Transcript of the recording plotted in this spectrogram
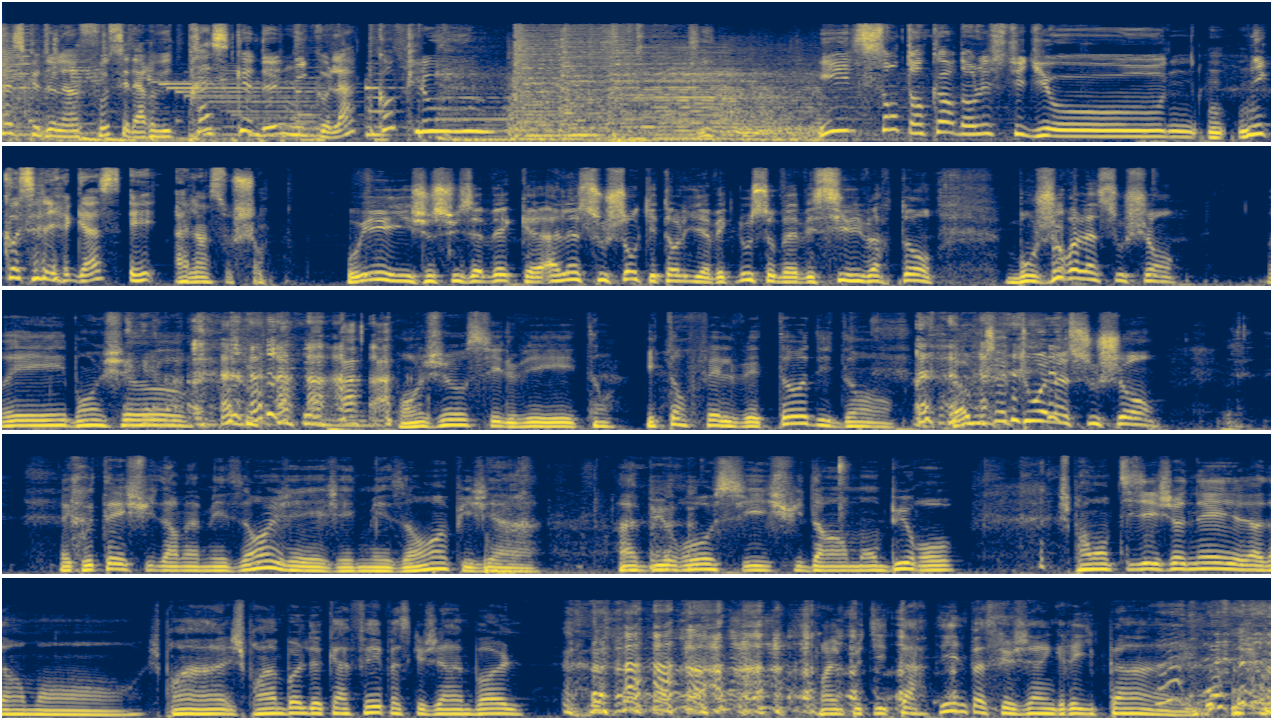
presque de l'info, c'est la revue de presque de Nicolas Canteloup. Ils sont encore dans le studio. Nico Saliagas et Alain Souchon. Oui, je suis avec Alain Souchon qui est en ligne avec nous. Nous sommes avec Sylvie Vartan. Bonjour Alain Souchon. Oui, bonjour. bonjour Sylvie. Ils t'ont- Ils t'ont fait le veto, dis donc. Ah, vous êtes où Alain Souchon? Écoutez, je suis dans ma maison, j'ai j'ai une maison, et puis j'ai un, un bureau aussi. Je suis dans mon bureau. Je prends mon petit déjeuner dans mon. Je prends un, je prends un bol de café parce que j'ai un bol. je prends une petite tartine parce que j'ai un grille-pain.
